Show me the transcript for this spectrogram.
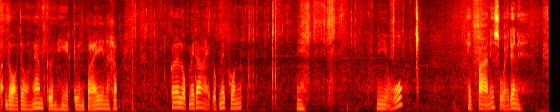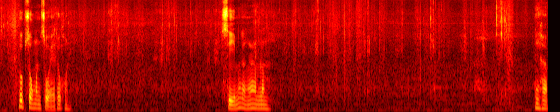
ะดอกเจ้าะง่ามเกินเหตุเกินไปนะครับ ก็เลยหลบไม่ได้ หลบไม่พ้น นี่ นี่โอ้เห็ดป่านี่สวยด้วยเนี่ยรูปทรงมันสวยทุกคน สีมันก็งามนำนี่ครับ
